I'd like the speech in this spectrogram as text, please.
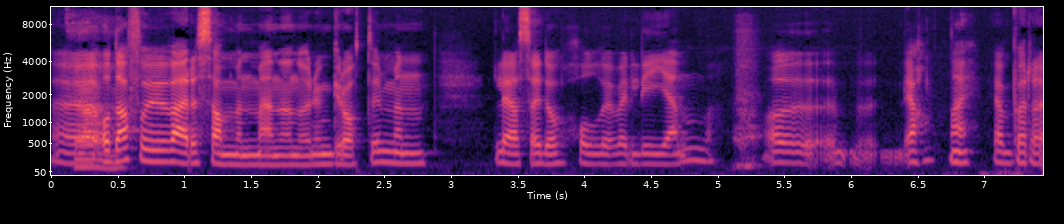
uh, Ja, og da får vi være sammen med henne når hun gråter, men Lea Seydoux holder jo veldig igjen. Da. Og eh, ja, nei, jeg bare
